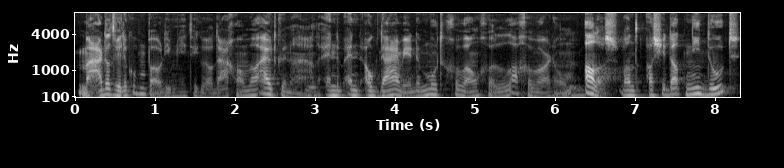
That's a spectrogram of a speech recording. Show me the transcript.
Maar dat wil ik op een podium niet. Ik wil daar gewoon wel uit kunnen halen. En, en ook daar weer, er moet gewoon gelachen worden om alles. Want als je dat niet doet,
